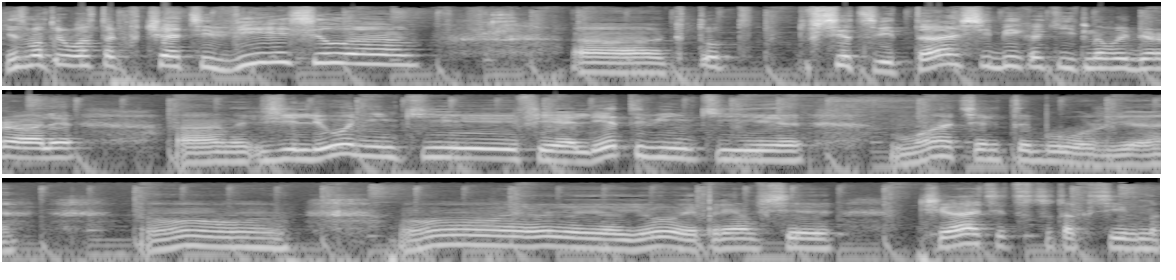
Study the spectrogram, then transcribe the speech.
Я смотрю, у вас так в чате весело. А, кто-то все цвета себе какие-то навыбирали. А, зелененькие, фиолетовенькие. Матерь ты божья. О, Ой-ой-ой-ой, прям все чатится тут активно.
